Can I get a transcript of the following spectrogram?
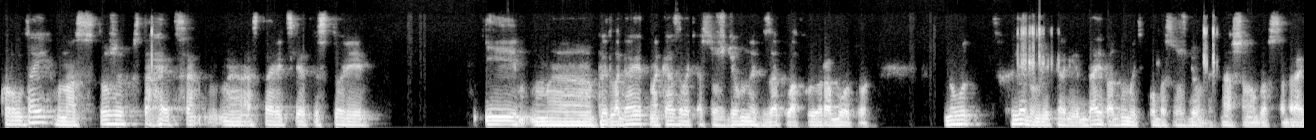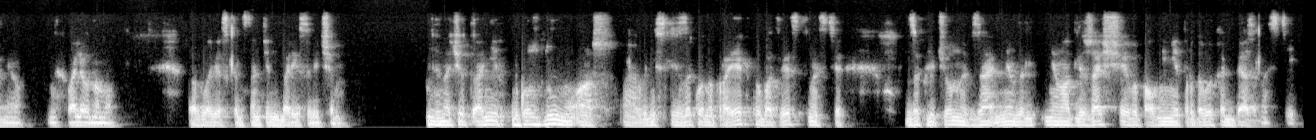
Курултай у нас тоже старается э, оставить след в истории и э, предлагает наказывать осужденных за плохую работу. Ну вот хлебом не корми, дай подумать об осужденных нашему госсобранию хваленному во главе с Константином Борисовичем. Значит, они в Госдуму аж э, внесли законопроект об ответственности заключенных за ненадлежащее выполнение трудовых обязанностей.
